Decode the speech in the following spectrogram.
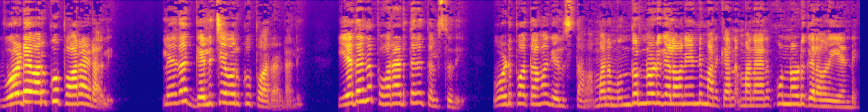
ఓడే వరకు పోరాడాలి లేదా గెలిచే వరకు పోరాడాలి. ఏదైనా పోరాడితేనే తెలుస్తుంది. ఓడిపోతామా గెలుస్తామా? మన ముందున్నోడు గెలవనియండి మనకి మన వెనకున్నోడు గెలవనియండి.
